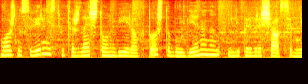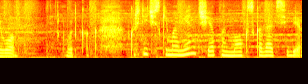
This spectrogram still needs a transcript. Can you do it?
Можно с уверенностью утверждать, что он верил в то, что был Ленноном или превращался в него. Вот как. В критический момент Чепман мог сказать себе,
